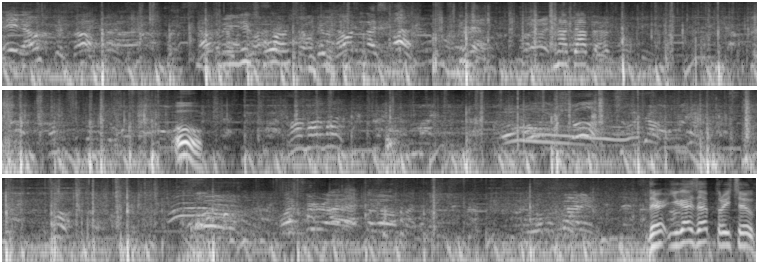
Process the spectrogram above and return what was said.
Hey, that was good foul. That was, a nice slap. Not that bad. Oh. Come on, come on. Watch There, you guys up 3-2.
